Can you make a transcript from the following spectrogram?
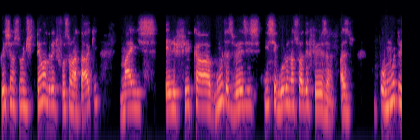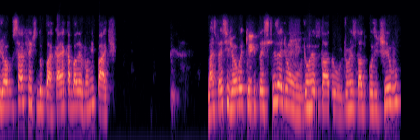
Christian Sund tem uma grande força no ataque, mas ele fica muitas vezes inseguro na sua defesa. As, por muitos jogos, sai à frente do placar e acaba levando empate. Mas para esse jogo, a equipe precisa de um, de um, resultado, de um resultado positivo.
